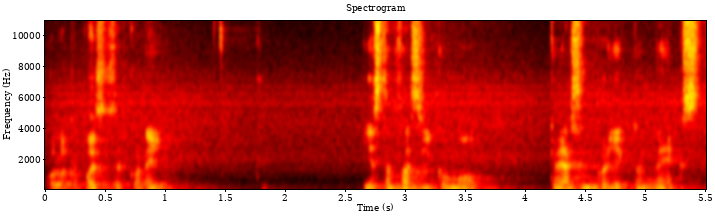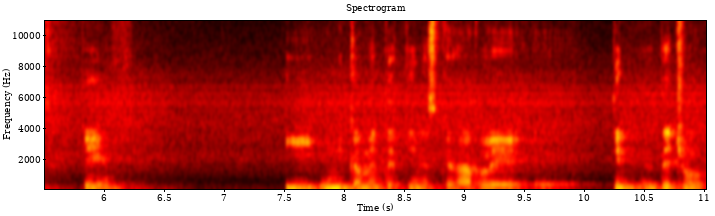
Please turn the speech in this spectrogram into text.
o lo que puedes hacer con ello. Y es tan fácil como creas un proyecto en Next, que y únicamente tienes que darle, eh, de hecho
